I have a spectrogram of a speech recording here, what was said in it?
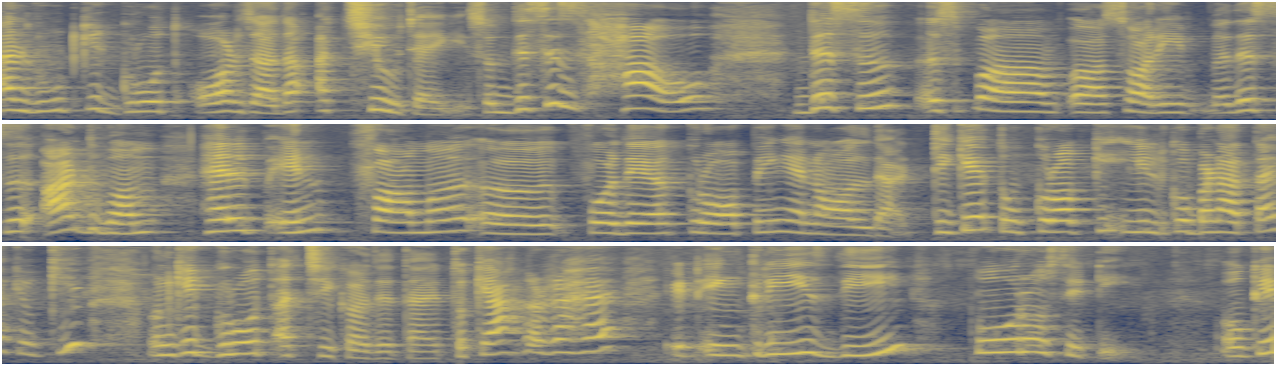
एंड रूट की ग्रोथ और ज़्यादा अच्छी हो जाएगी। So this is how this sorry this earthworm help in farmer for their cropping and all that ठीक है? तो क्रॉप की ईल्ड को बढ़ाता है क्योंकि उनकी ग्रोथ अच्छी कर देता है। तो क्या कर रहा है? It increase the porosity okay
